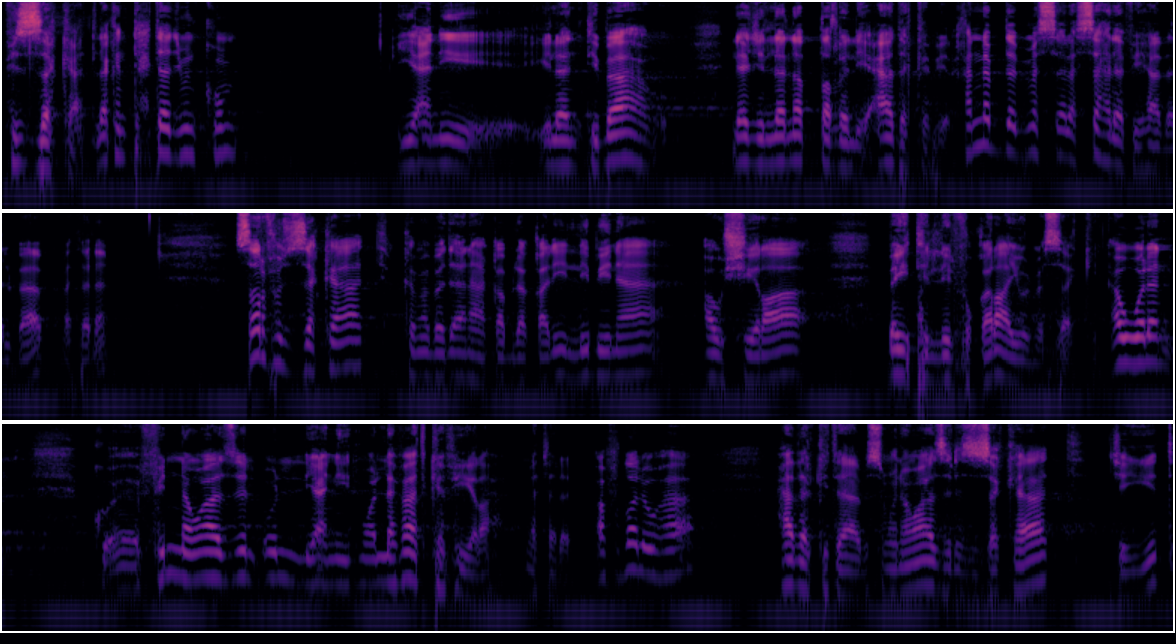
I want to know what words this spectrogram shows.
في الزكاة. لكن تحتاج منكم يعني إلى انتباه لأجل لا نضطر للإعادة كبيرة. خلينا نبدأ بمسألة سهلة في هذا الباب مثلا. صرف الزكاة كما بدأناها قبل قليل لبناء أو شراء بيت للفقراء والمساكين. أولا في النوازل يعني مؤلفات كثيرة مثلا. أفضلها هذا الكتاب اسمه نوازل الزكاة. جيد.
